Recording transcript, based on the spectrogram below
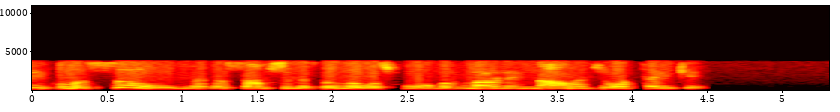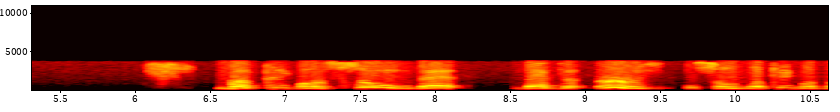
people assume an assumption is the lowest form of learning, knowledge, or thinking but people assume that that the earth. So what people,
